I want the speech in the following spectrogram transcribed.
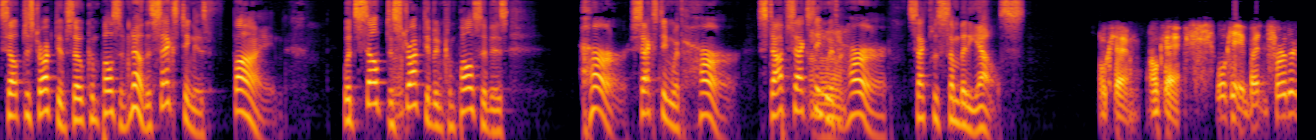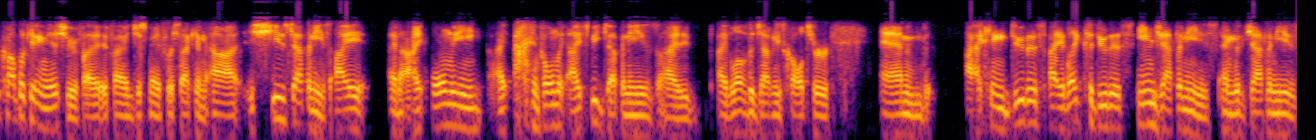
self-destructive, so compulsive." No, the sexting is fine. What's self-destructive and compulsive is her sexting with her. Stop sexting with Mhm. her. Sex with somebody else. Okay, okay, okay. But further complicating the issue, if I if I just may for a second, uh, she's Japanese. I and I only I, I've only I speak Japanese. I I love the Japanese culture, and I can do this. I like to do this in Japanese and with Japanese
